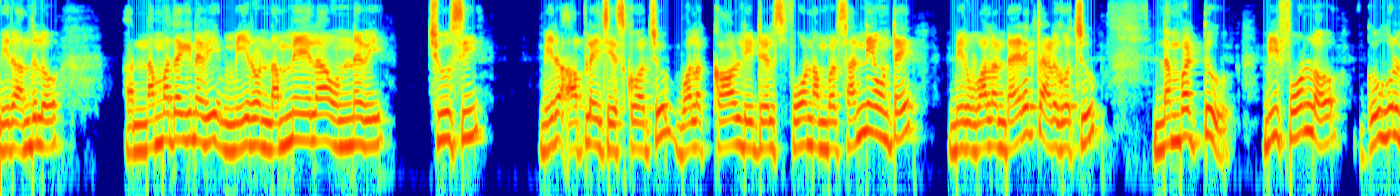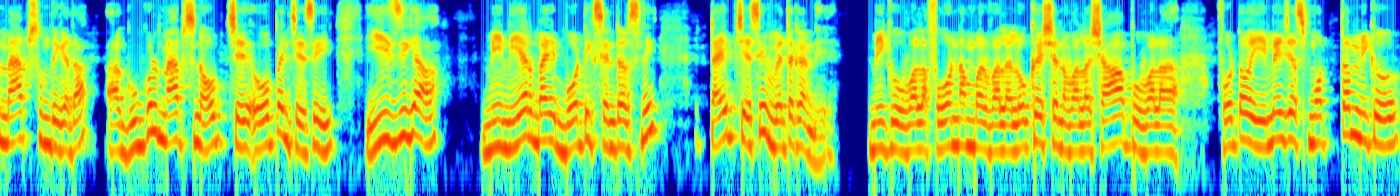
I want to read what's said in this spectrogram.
మీరు అందులో నమ్మదగినవి మీరు నమ్మేలా ఉన్నవి చూసి మీరు అప్లై చేసుకోవచ్చు. వాళ్ళ కాల్ డీటెయిల్స్ ఫోన్ నంబర్స్ అన్నీ ఉంటాయి మీరు వాళ్ళని డైరెక్ట్ అడగొచ్చు. నెంబర్ టూ మీ ఫోన్లో గూగుల్ మ్యాప్స్ ఉంది కదా? ఆ గూగుల్ మ్యాప్స్ని ఓపెన్ చేసి ఈజీగా మీ నియర్ బై బోటిక్ సెంటర్స్ని టైప్ చేసి వెతకండి. మీకు వాళ్ళ ఫోన్ నంబర్ వాళ్ళ లొకేషన్ వాళ్ళ షాప్ వాళ్ళ ఫోటో ఇమేజెస్ మొత్తం మీకు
